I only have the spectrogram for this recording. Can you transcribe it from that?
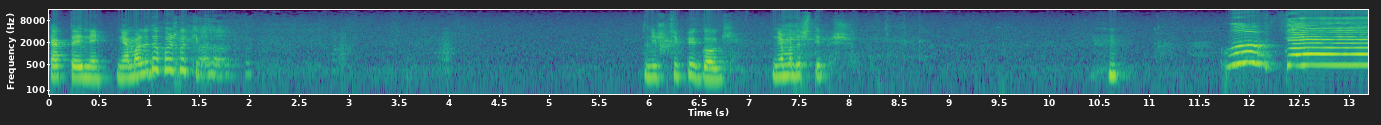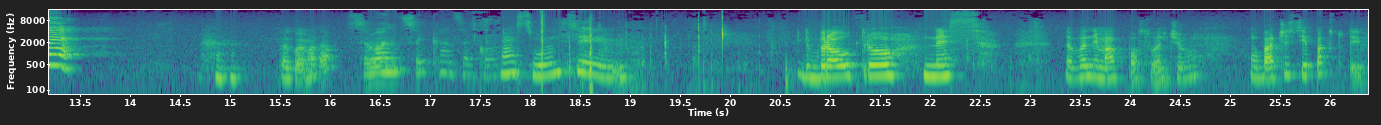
Как тъй не? Няма ли да ходиш на кита? Не щипи Гоги. Няма да щипиш. Лупте. Какво има там? Слънце каза го. А, слънце. Добро утро. Днес навън е малко по-слънчево. Обаче си е пак студено.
